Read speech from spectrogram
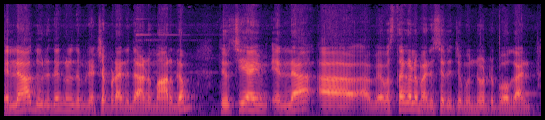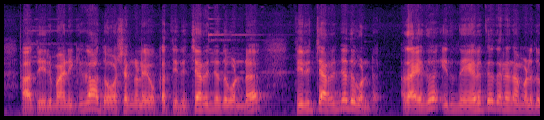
എല്ലാ ദുരിതങ്ങളിൽ നിന്നും രക്ഷപ്പെടാൻ ഇതാണ് മാർഗം. തീർച്ചയായും എല്ലാ വ്യവസ്ഥകളും അനുസരിച്ച് മുന്നോട്ട് പോകാൻ തീരുമാനിക്കുക. ദോഷങ്ങളെയൊക്കെ തിരിച്ചറിഞ്ഞതുകൊണ്ട് തിരിച്ചറിഞ്ഞതുകൊണ്ട് അതായത് ഇത് നേരത്തെ തന്നെ നമ്മളിത്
